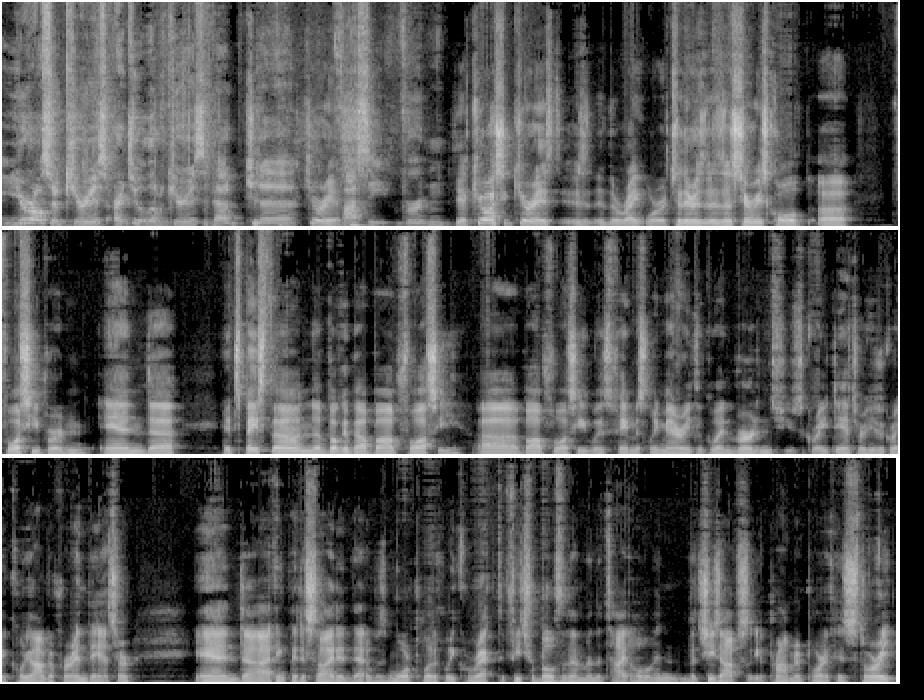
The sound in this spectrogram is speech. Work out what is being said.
you're also curious, aren't you? A little curious about uh, Curious. Fosse Verdon? Yeah, curious, curious is the right word. So there's, there's a series called uh, Fosse Verdon, and uh, it's based on a book about Bob Fosse. Uh, Bob Fosse was famously married to Gwen Verdon. She's a great dancer. He's a great choreographer and dancer. And uh, I think they decided that it was more politically correct to feature both of them in the title. And but she's obviously a prominent part of his story.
